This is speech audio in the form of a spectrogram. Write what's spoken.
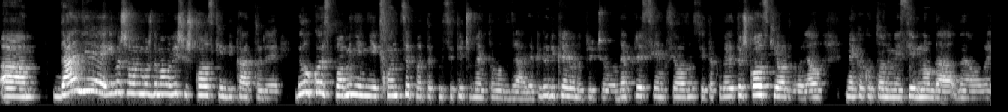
Um, Dalje imaš ove možda malo više školske indikatore, bilo koje spominjanje koncepata koji se tiču mentalnog zdravlja. Kad ljudi krenu da pričaju o depresiji, anksioznosti i tako dalje, to je školski odgovor, jel? Nekako to nam je signal da, da ovaj,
